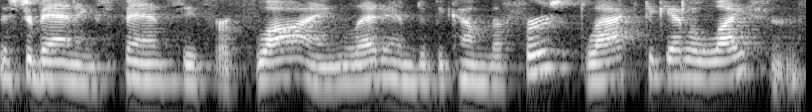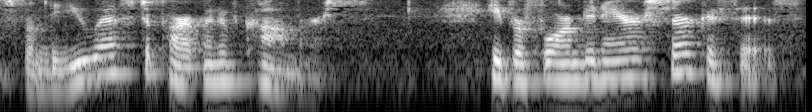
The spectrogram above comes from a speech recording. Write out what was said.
Mr. Banning's fancy for flying led him to become the first black to get a license from the U.S. Department of Commerce. He performed in air circuses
